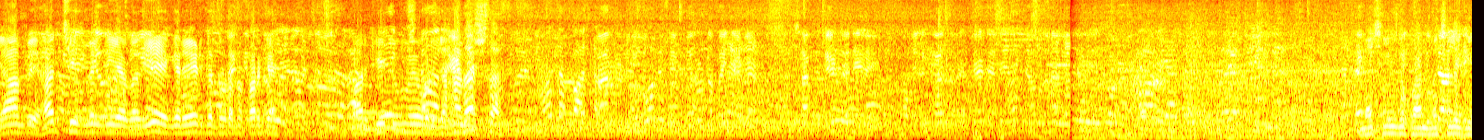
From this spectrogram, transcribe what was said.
यहाँ पे हर चीज़ मिलती है बस ये है कि रेट का थोड़ा सा फ़र्क है। मार्केटों में और में मछली दुकान मछली की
